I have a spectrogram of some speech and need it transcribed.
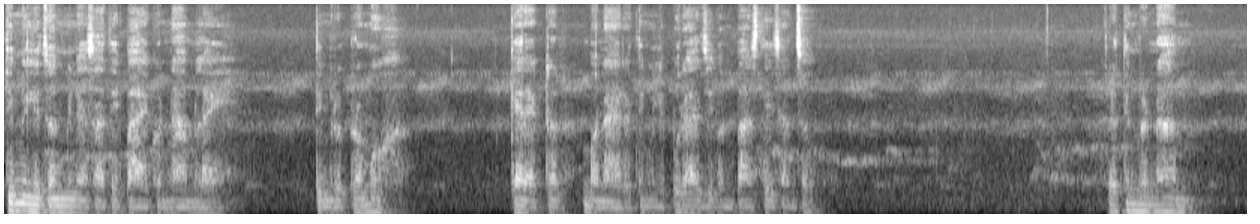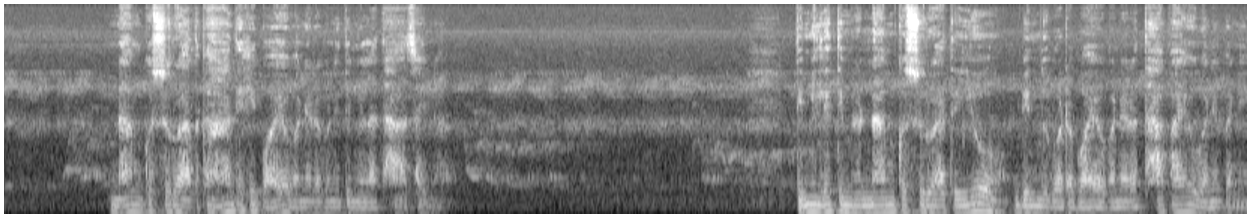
तिमीले जन्मिन साथै पाएको नामलाई तिम्रो प्रमुख क्यारेक्टर बनाएर तिमीले पुरा जीवन बाँच्दै जान्छौ। र तिम्रो नाम नामको सुरुवात कहाँदेखि भयो भनेर पनि तिमीलाई थाहा छैन। तिमीले तिम्रो नामको सुरुवात यो बिन्दुबाट भयो भनेर थाहा पायौ भने पनि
